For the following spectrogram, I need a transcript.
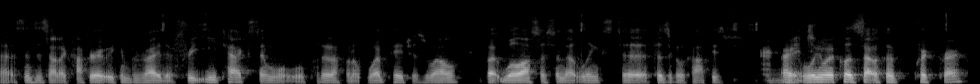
uh, since it's out of copyright, we can provide a free e-text and we'll, we'll put it up on a web page as well. But we'll also send out links to physical copies. All All right. Well, you want to close out with a quick prayer?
